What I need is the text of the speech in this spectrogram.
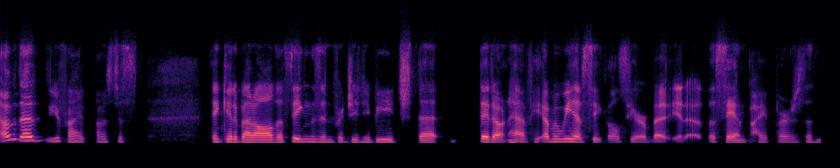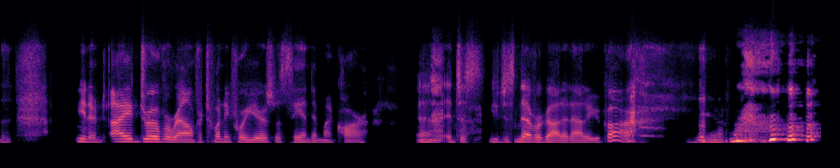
oh, that you're fine. I was just thinking about all the things in Virginia Beach that they don't have here. I mean, we have seagulls here, but you know, the sandpipers and the, you know, I drove around for 24 years with sand in my car, and it just you just never got it out of your car. Yeah.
